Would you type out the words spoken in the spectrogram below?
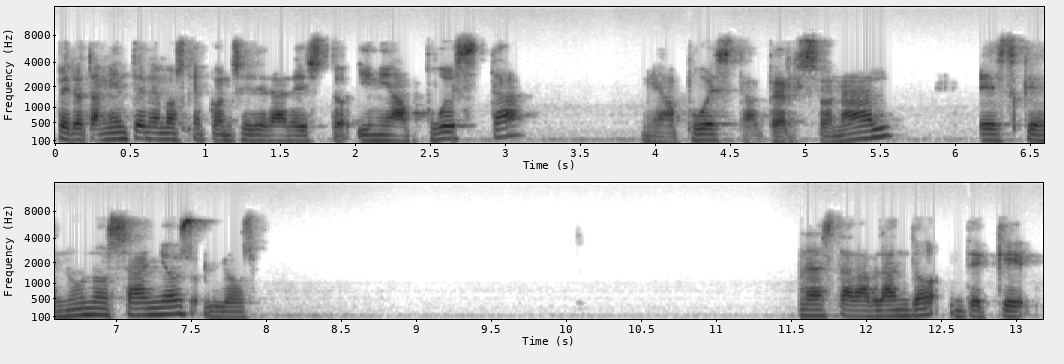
pero también tenemos que considerar esto. Y mi apuesta, mi apuesta personal, es que en unos años los van a estar hablando de que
